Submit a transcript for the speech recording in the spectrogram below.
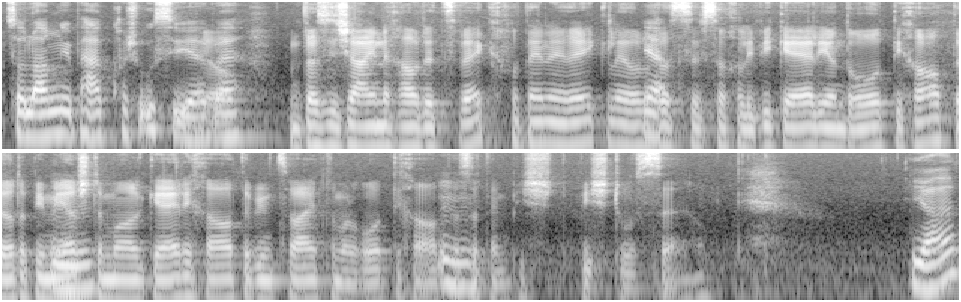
so lange überhaupt kannst ausüben Ja. Und das ist eigentlich auch der Zweck von diesen Regeln, oder? Ja. Das ist so ein bisschen wie gelbe und rote Karten, oder? Beim ersten Mal gelbe Karte, beim zweiten Mal rote Karte, also dann bist, bist du draussen. Ja.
